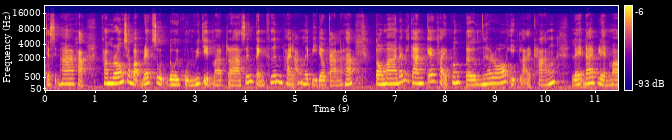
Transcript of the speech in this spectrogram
2475 ค่ะคำร้องฉบับแรกสุดโดยขุนวิจิตมาตรา ซึ่งแต่งขึ้นภายหลังในปีเดียวกันนะคะต่อมาได้มีการแก้ไขเพิ่มเติมเนื้อร้องอีกหลายครั้ง และได้เปลี่ยนมา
